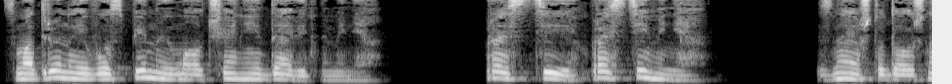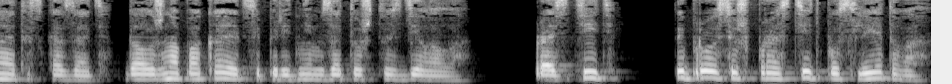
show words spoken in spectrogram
Смотрю на его спину, и молчание давит на меня. «Прости, прости меня». Знаю, что должна это сказать, должна покаяться перед ним за то, что сделала. «Простить? Ты просишь простить после этого?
